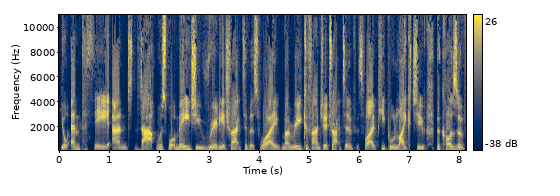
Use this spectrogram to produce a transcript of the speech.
your empathy. And that was what made you really attractive. That's why Manrika found you attractive. It's why people liked you because of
